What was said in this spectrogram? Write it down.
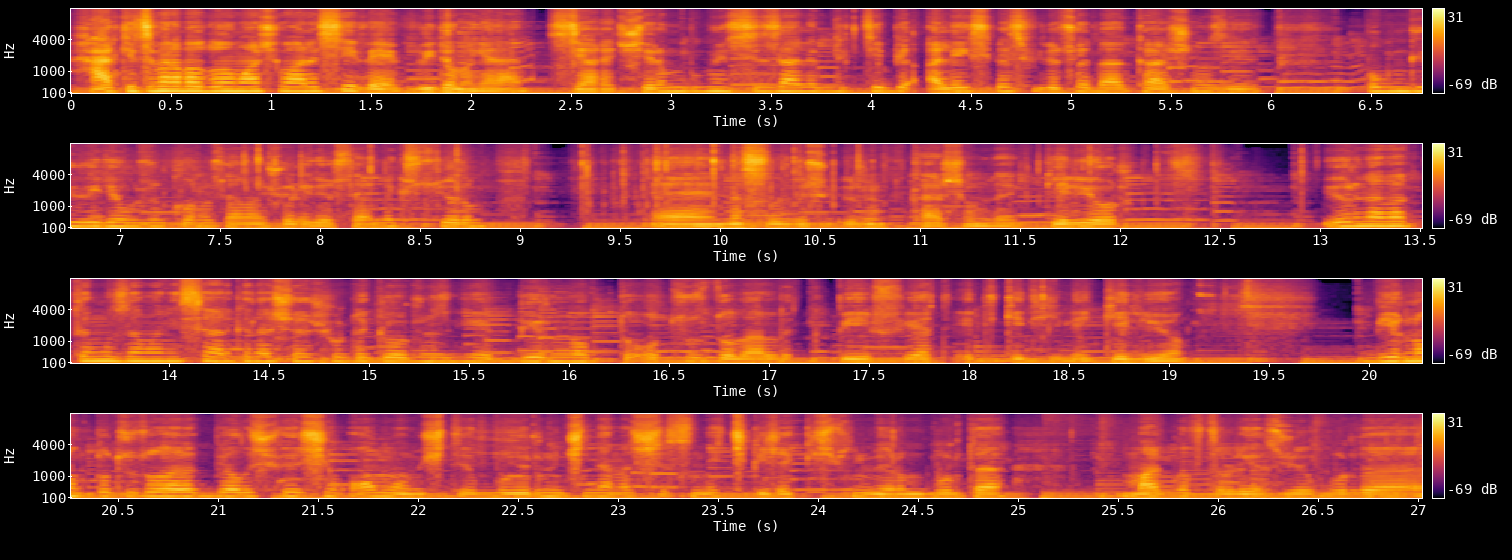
Herkese merhaba Doğu Marş Valisi ve videoma gelen ziyaretçilerim. Bugün sizlerle birlikte bir AliExpress videosu daha karşınızdayız. Bugünkü videomuzun konusu hemen şöyle göstermek istiyorum. Ee, nasıl bir ürün karşımıza geliyor. Ürüne baktığımız zaman ise arkadaşlar şurada gördüğünüz gibi 1.30 dolarlık bir fiyat etiketiyle geliyor. 1.30 dolarlık bir alışverişim olmamıştı. Bu ürün içinden açıkçası ne çıkacak hiç bilmiyorum. Burada Magnafter yazıyor. Burada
